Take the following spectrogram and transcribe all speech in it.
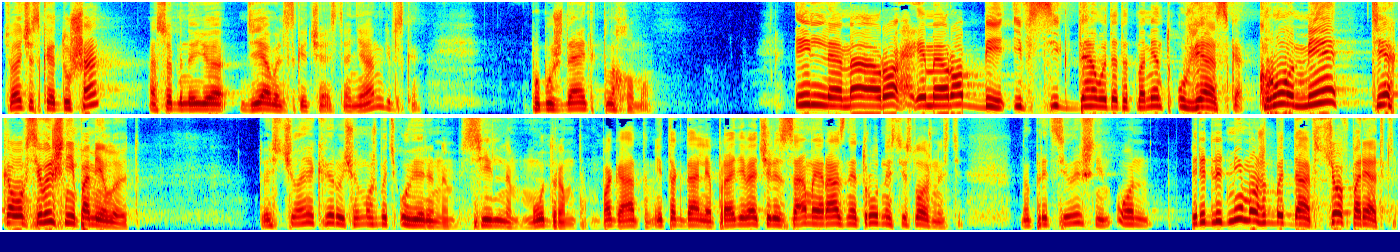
Человеческая душа, особенно ее дьявольская часть, а не ангельская, побуждает к плохому. И всегда вот этот момент увязка, кроме тех, кого Всевышний помилует. То есть человек верующий, он может быть уверенным, сильным, мудрым, там, богатым и так далее, пройдя через самые разные трудности и сложности. Но пред Всевышним он, перед людьми может быть, да, все в порядке.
